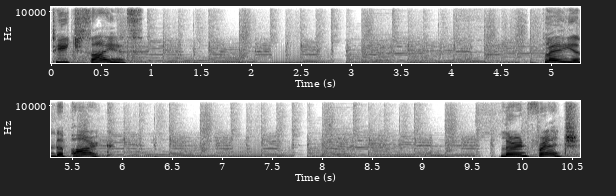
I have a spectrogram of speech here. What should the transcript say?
Teach science. Play in the park. Learn French.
